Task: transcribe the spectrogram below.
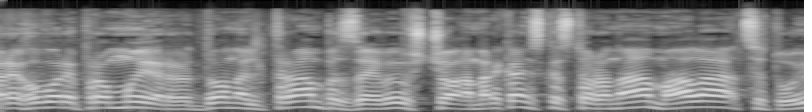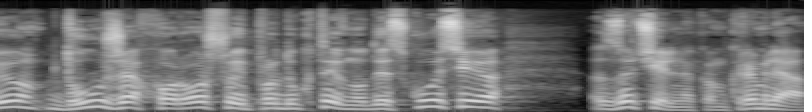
Переговори про мир Дональд Трамп заявив, що американська сторона мала цитую дуже хорошу і продуктивну дискусію з очільником Кремля.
